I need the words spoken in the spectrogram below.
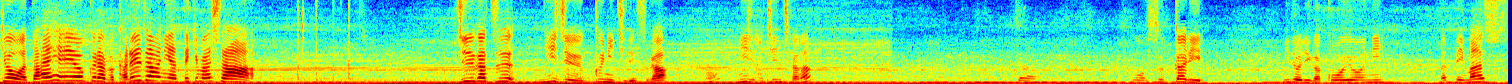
今日は太平洋クラブ軽井沢にやってきました。10月29日ですがん？28日かな？じゃあもうすっかり緑が紅葉になっています。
